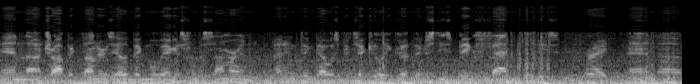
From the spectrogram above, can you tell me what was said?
And uh, Tropic Thunder is the other big movie, I guess, from the summer, and I didn't think that was particularly good. They're just these big fat movies. Right. And uh,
